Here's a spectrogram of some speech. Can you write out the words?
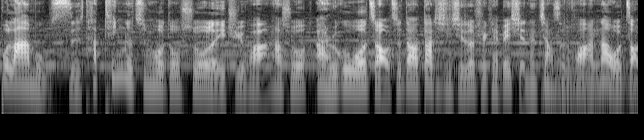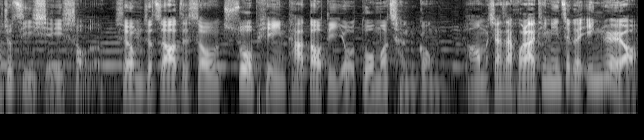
布拉姆斯，他听了之后都说了一句话，他说啊，如果我早知道大提琴协奏曲可以被写成这样子的话，那我早就自己写一首了。所以我们就知道这首作品它到底有多么成功。好，我们现在再回来听听这个音乐哦。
